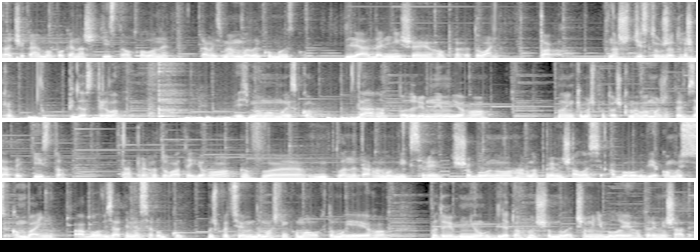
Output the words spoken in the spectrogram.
Та чекаємо, поки наше тісто охолоне, та візьмемо велику миску для дальнішого його приготування. Так, наше тісто вже трошки підостило. Візьмемо миску та подрібнимо його маленькими шматочками. Ви можете взяти тісто та приготувати його в планетарному міксері, щоб воно гарно перемішалося, або в якомусь комбайні, або взяти м'ясорубку. Ми ж працюємо в домашніх умовах, тому я його подрібню для того, щоб легше мені було його перемішати.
